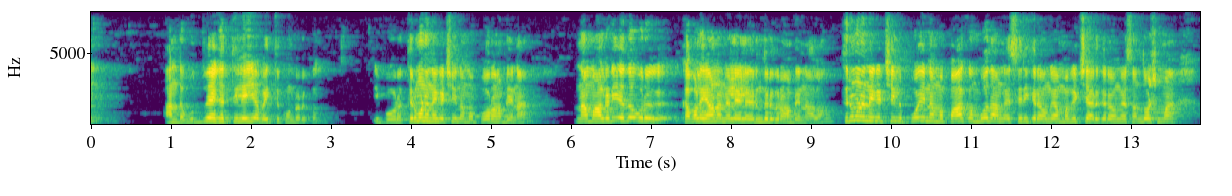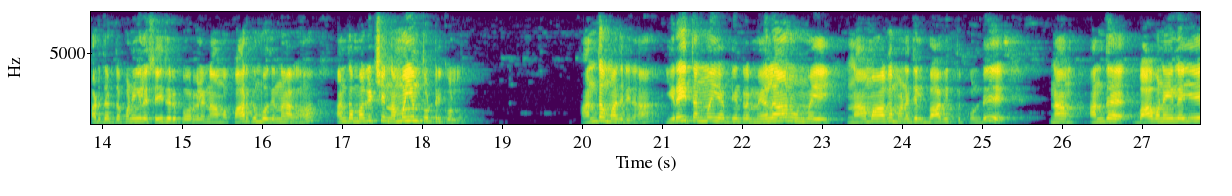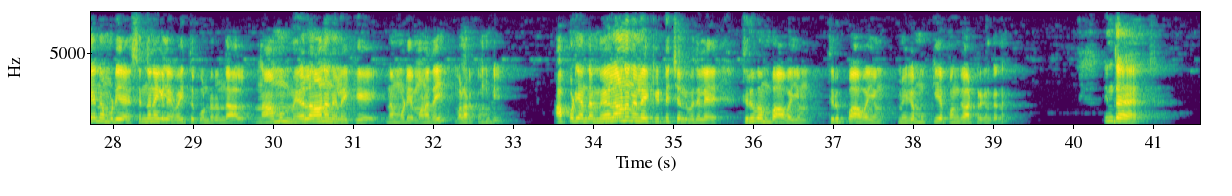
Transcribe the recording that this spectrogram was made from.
அந்த உத்வேகத்திலேயே வைத்து கொண்டிருக்கும். இப்போ ஒரு திருமண நிகழ்ச்சி நம்ம போகிறோம் அப்படின்னா நாம் ஆல்ரெடி ஏதோ ஒரு கவலையான நிலையில் இருந்திருக்கிறோம் அப்படின்னாலும் திருமண நிகழ்ச்சியில் போய் நம்ம பார்க்கும்போது அங்கே சிரிக்கிறவங்க மகிழ்ச்சியாக இருக்கிறவங்க சந்தோஷமாக அடுத்தடுத்த பணிகளை செய்திருப்பவர்களை நாம் பார்க்கும்போது என்ன ஆகும்? அந்த மகிழ்ச்சி நம்மையும் தொற்றிக்கொள்ளும். அந்த மாதிரி தான் இறைத்தன்மை அப்படின்ற மேலான உண்மையை நாமாக மனதில் பாவித்து கொண்டு நாம் அந்த பாவனையிலேயே நம்முடைய சிந்தனைகளை வைத்து கொண்டிருந்தால் நாமும் மேலான நிலைக்கு நம்முடைய மனதை வளர்க்க முடியும். அப்படி அந்த மேலான நிலைக்கு இட்டுச் செல்வதிலே திருவம்பாவையும் திருப்பாவையும் மிக முக்கிய பங்காற்றுகின்றன. இந்த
